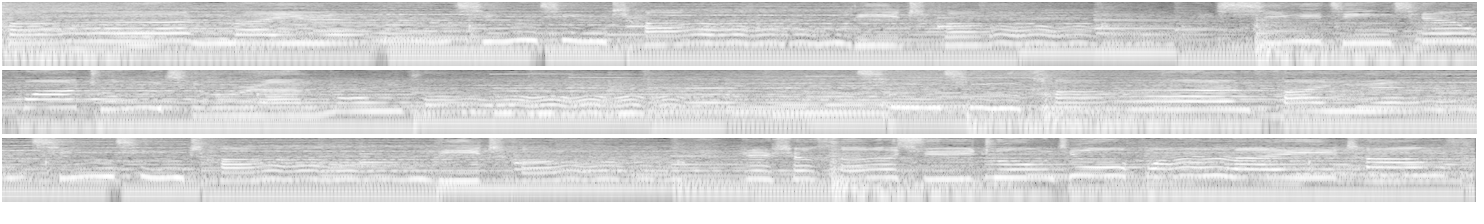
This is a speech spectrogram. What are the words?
叹哀怨，轻轻唱。离愁，洗尽铅华，终究染懵懂。轻轻叹。但愿轻轻唱离愁，人生何须终究换来一场风？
